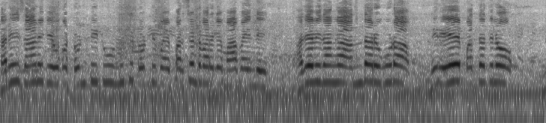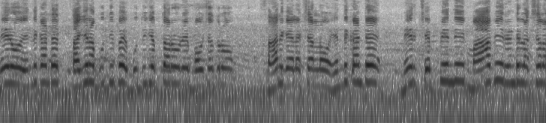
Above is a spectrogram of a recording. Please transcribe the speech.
కనీసానికి ఒక ట్వంటీ టూ నుంచి ట్వంటీ ఫైవ్ పర్సెంట్ వరకే మాఫీ అయింది. అదేవిధంగా అందరూ కూడా మీరు ఏ పద్ధతిలో మీరు ఎందుకంటే తగిన బుద్ధిపై బుద్ధి చెప్తారు రేపు భవిష్యత్తులో స్థానిక ఎలక్షన్లో. ఎందుకంటే మీరు చెప్పింది మాఫీ రెండు లక్షల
